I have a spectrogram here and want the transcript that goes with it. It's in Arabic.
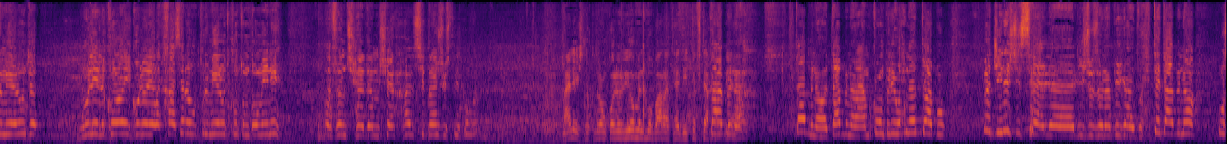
première round نولي ال coin يقولوا لي راك خاسر و première round كنت م dominé ما فهمتش هذا مش حال c'est injustice معليش نقدروا نقولوا اليوم المباراه هذه تفتخر تعبنا بها تعبنا تعبنا عام complet وحنا تعبوا ما تجيناش سهل les Jeux Olympiques حتى تعبنا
